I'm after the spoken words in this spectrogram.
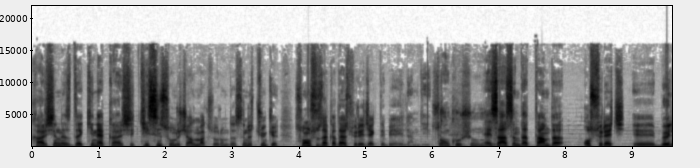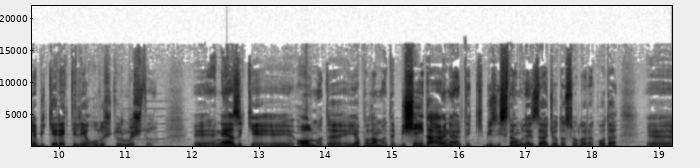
karşınızdakine karşı kesin sonuç almak zorundasınız. Çünkü sonsuza kadar sürecek de bir eylem değil. Son kurşun. Esasında tam da o süreç e, böyle bir gerekliliği oluşturmuştu. E, ne yazık ki e, olmadı, yapılamadı. Bir şey daha önerdik biz İstanbul Eczacı Odası olarak. O da e,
